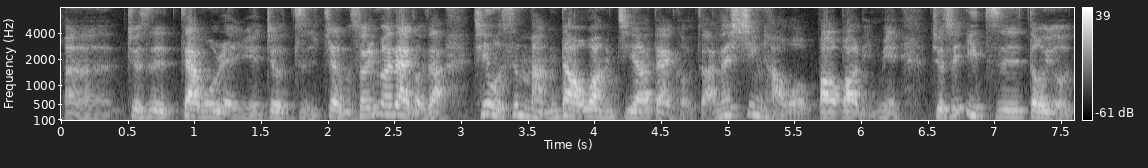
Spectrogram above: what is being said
呃，就是站务人员就指正说你有没有戴口罩。其实我是忙到忘记要戴口罩，那幸好我包包里面就是一直都有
